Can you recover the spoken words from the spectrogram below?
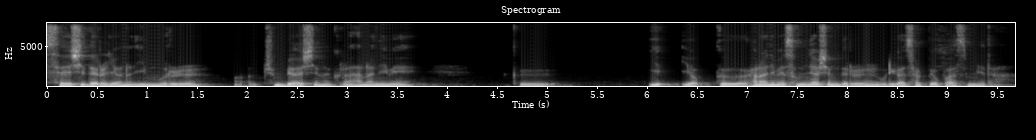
새 시대를 여는 인물을 어, 준비하시는 그런 하나님의 그, 그 하나님의 섭려심들을 우리가 살펴보았습니다.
